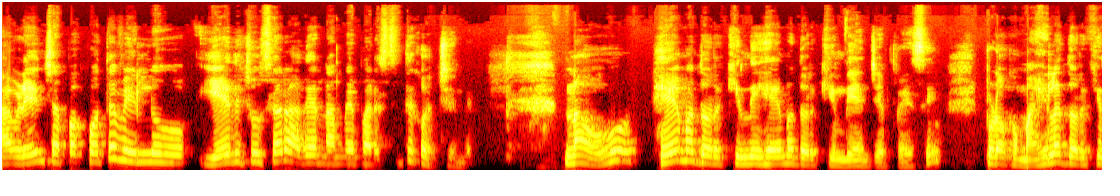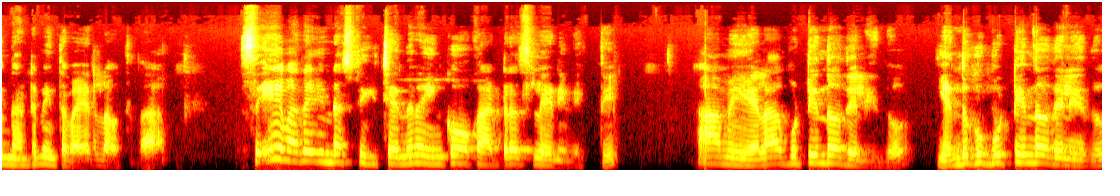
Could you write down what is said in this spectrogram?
ఆవిడ ఏం చెప్పకపోతే వీళ్ళు ఏది చూసారో అదే నమ్మే పరిస్థితికి వచ్చింది. నా హేమ దొరికింది హేమ దొరికింది అని చెప్పేసి ఇప్పుడు ఒక మహిళ దొరికిందంటే ఇంత వైరల్ అవుతుందా? సేమ్ అదే ఇండస్ట్రీకి చెందిన ఇంకో ఒక అడ్రస్ లేని వ్యక్తి ఆమె ఎలా పుట్టిందో తెలియదు ఎందుకు పుట్టిందో తెలియదు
